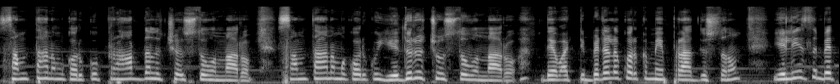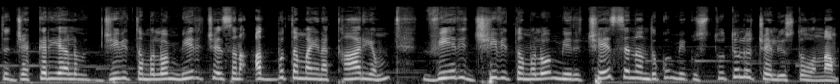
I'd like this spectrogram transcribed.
సంతానం కొరకు ప్రార్థనలు చేస్తూ ఉన్నారు సంతానం కొరకు ఎదురు చూస్తూ ఉన్నారు దేవట్టి బిడ్డల కొరకు మేము ప్రార్థిస్తున్నాం. ఎలిజబెత్ జక్కరియాల జీవితంలో మీరు చేసిన అద్భుతమైన కార్యం వీరి జీవితంలో మీరు చేసినందుకు మీకు స్థుతులు చెల్లిస్తూ ఉన్నాం.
